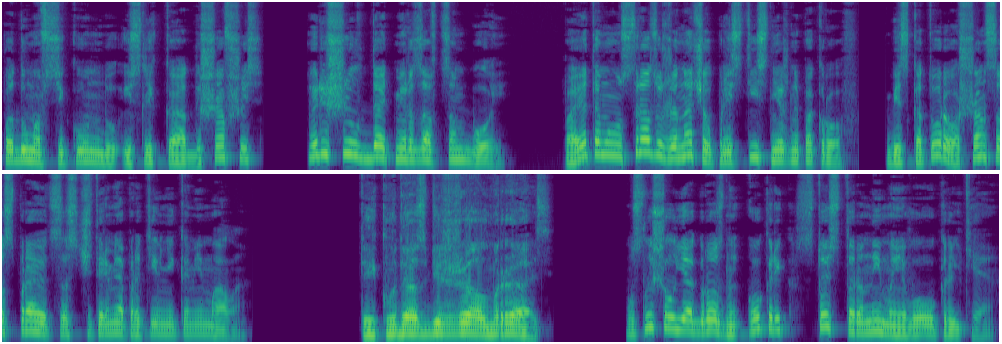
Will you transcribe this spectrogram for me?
подумав секунду и слегка отдышавшись, решил дать мерзавцам бой. Поэтому сразу же начал плести снежный покров, без которого шансов справиться с четырьмя противниками мало. «Ты куда сбежал, мразь?» Услышал я грозный окрик с той стороны моего укрытия.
